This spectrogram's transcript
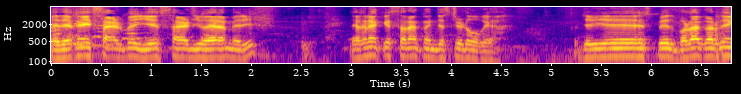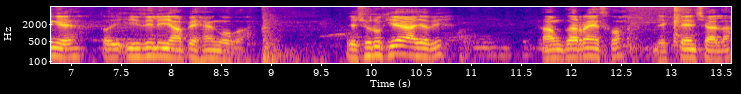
ये देखें इस साइड पे, ये साइड जो है मेरी, देख रहे हैं किस तरह कंजस्टेड हो गया। तो जब ये स्पेस बड़ा कर देंगे तो इजीली यहाँ पे हैंग होगा। ये शुरू किया आज अभी। हम कर रहे हैं इसको, देखते हैं इंशाल्लाह।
